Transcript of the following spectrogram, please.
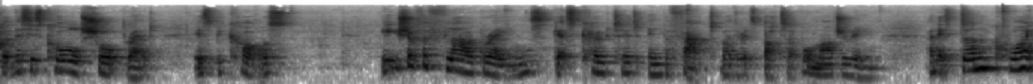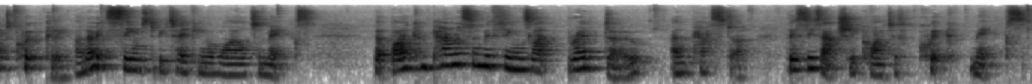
that this is called shortbread is because each of the flour grains gets coated in the fat, whether it's butter or margarine, and it's done quite quickly. I know it seems to be taking a while to mix, but by comparison with things like bread dough and pasta, this is actually quite a quick mix.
